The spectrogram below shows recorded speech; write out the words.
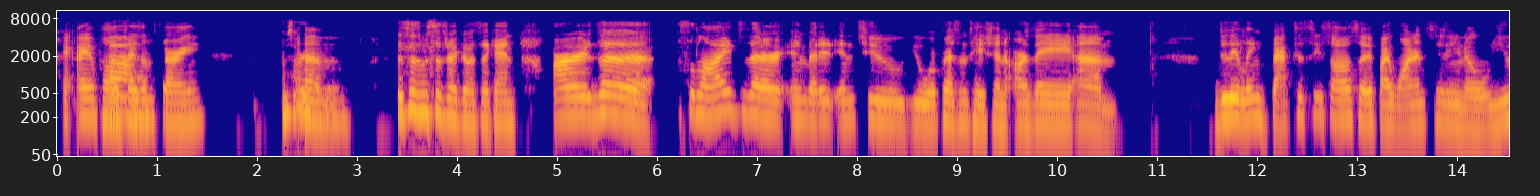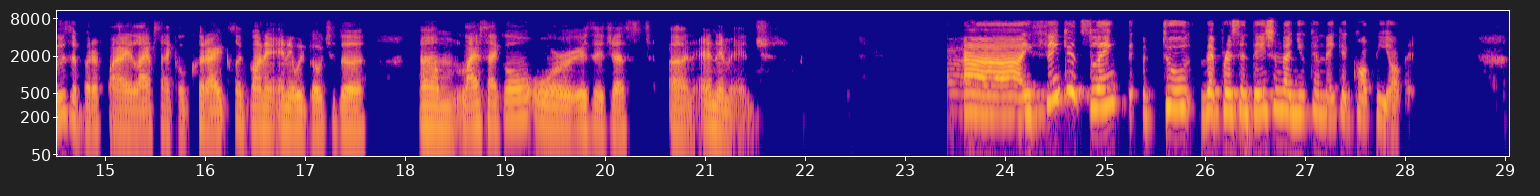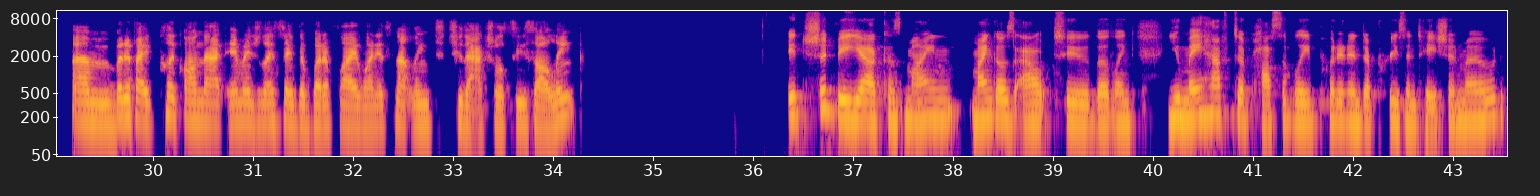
I, I apologize. Um, I'm sorry. I'm sorry. Um, this is Mrs. Regos again. Are the slides that are embedded into your presentation, are they, um, do they link back to Seesaw? So if I wanted to, you know, use a butterfly life cycle, could I click on it and it would go to the um, life cycle or is it just an, an image? Uh, I think it's linked to the presentation and you can make a copy of it. Um, but if I click on that image, let's say the butterfly one, it's not linked to the actual Seesaw link. It should be, yeah, because mine, mine goes out to the link. You may have to possibly put it into presentation mode.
